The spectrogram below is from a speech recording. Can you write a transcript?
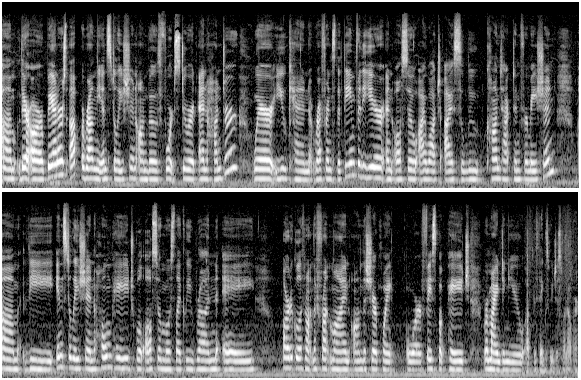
Um, there are banners up around the installation on both Fort Stewart and Hunter where you can reference the theme for the year and also I Watch, I Salute contact information. Um, the installation homepage will also most likely run a article, if not in the front line, on the SharePoint or Facebook page reminding you of the things we just went over.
